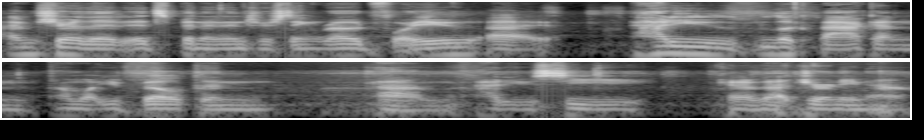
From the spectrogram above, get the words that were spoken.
I'm sure that it's been an interesting road for you. Uh, how do you look back on, on what you've built and um, how do you see kind of that journey now?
